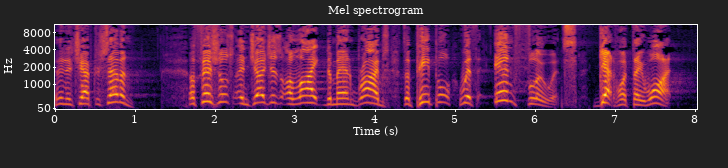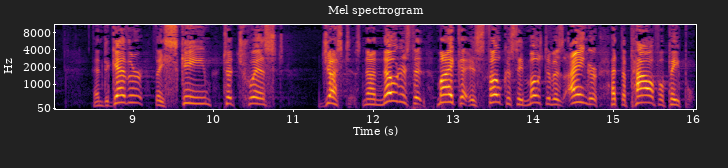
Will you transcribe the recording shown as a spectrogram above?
And then in chapter 7, officials and judges alike demand bribes. The people with influence get what they want. And together they scheme to twist justice. Now notice that Micah is focusing most of his anger at the powerful people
